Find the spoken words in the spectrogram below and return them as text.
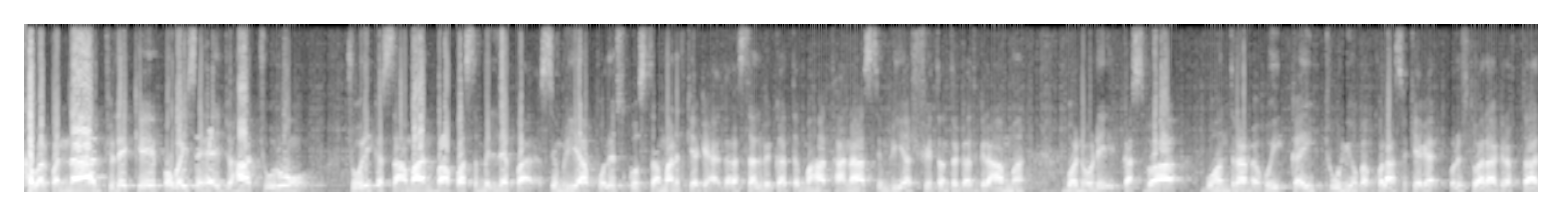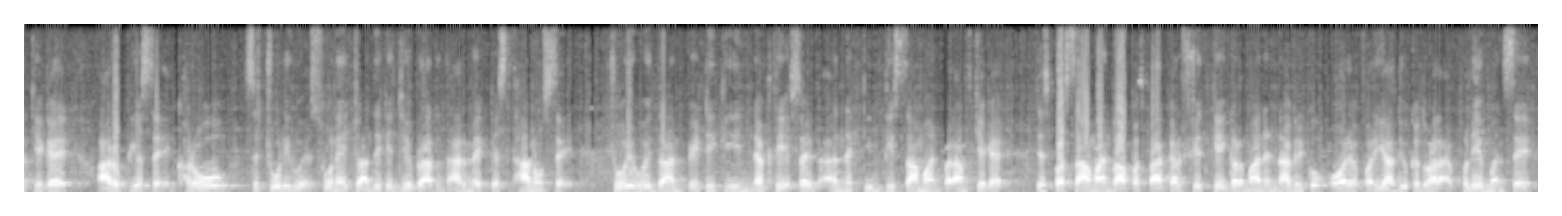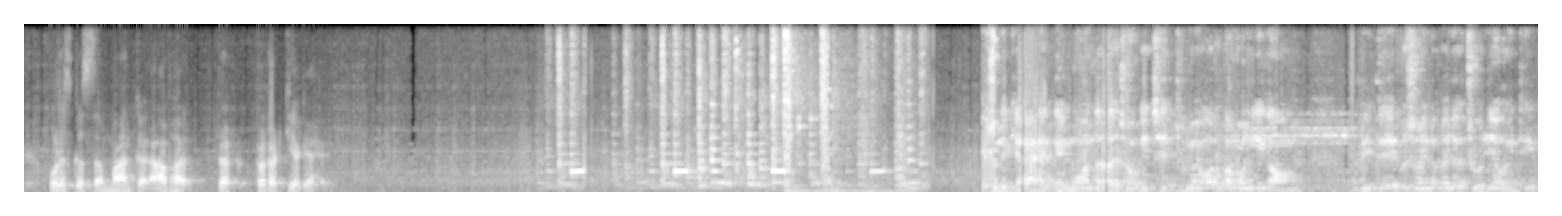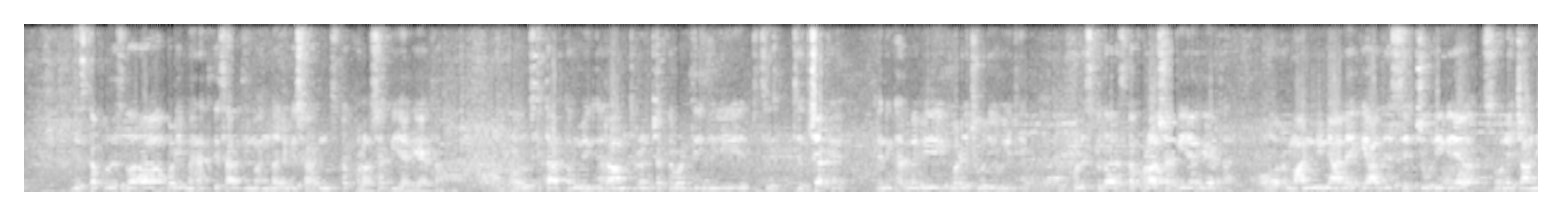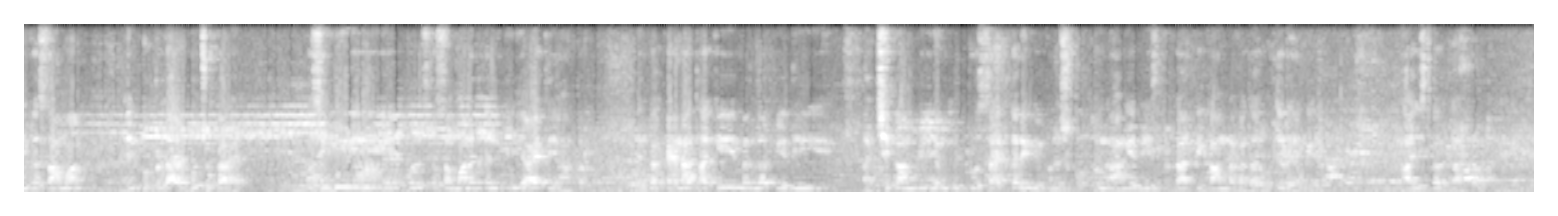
खबर पन्ना ज़िले के पवई से है, जहाँ चोरों, चोरी का सामान वापस मिलने पर सिमरिया पुलिस को सम्मानित किया गया है। दरअसल विगत महा थाना सिमरिया क्षेत्र अंतर्गत ग्राम बनोली, कस्बा, बोहंद्रा में हुई कई चोरियों का खुलासा किया गया पुलिस द्वारा गिरफ़्तार किए गए आरोपियों से, घरों से चोरी हुए सोने चांदी के जेवरात, धार्मिक स्थानों से चोरी हुई दान पेटी की नकदी सहित अन्य कीमती सामान बरामद गया है। जिस पर सामान वापस पाकर क्षेत्र के गणमान्य नागरिकों और फरियादियों के द्वारा खुले मन से पुलिस का सम्मान कर आभार प्रकट किया गया है। क्या है कि मोहनदरा चौकी क्षेत्र में और बनौली गाँव में बीते कुछ महीनों पहले चोरियाँ हुई थी, जिसका पुलिस द्वारा बड़ी मेहनत के साथ, ईमानदारी के साथ उसका खुलासा किया गया था। और उसी तारतम्य रामचरण चक्रवर्ती जी शिक्षक हैं जिनके घर में भी एक बड़ी चोरी हुई थी। पुलिस के द्वारा इसका खुलासा किया गया था और माननीय न्यायालय के आदेश से चोरी गया सोने चांदी का सामान इनको प्रदाय हो चुका है। इसीलिए पुलिस को सम्मानित करने के लिए आए थे यहाँ पर। इनका कहना था कि मतलब यदि अच्छे काम के लिए हम प्रोत्साहित करेंगे पुलिस को तो आगे भी इस प्रकार के काम लगातार होते रहेंगे। आज इस प्रकार है।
